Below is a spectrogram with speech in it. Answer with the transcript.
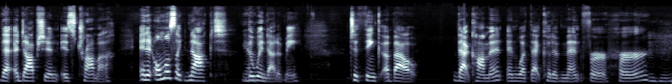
that adoption is trauma. And it almost like knocked yeah. the wind out of me to think about that comment and what that could have meant for her mm-hmm.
